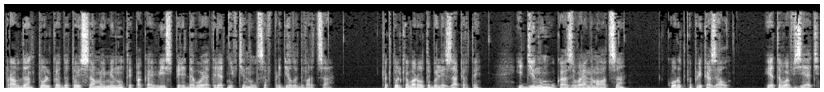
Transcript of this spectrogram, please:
Правда, только до той самой минуты, пока весь передовой отряд не втянулся в пределы дворца. Как только ворота были заперты, и Дину, указывая на молодца, коротко приказал Этого взять,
